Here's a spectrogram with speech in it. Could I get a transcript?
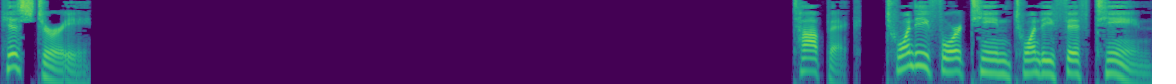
History Topic 2014-2015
